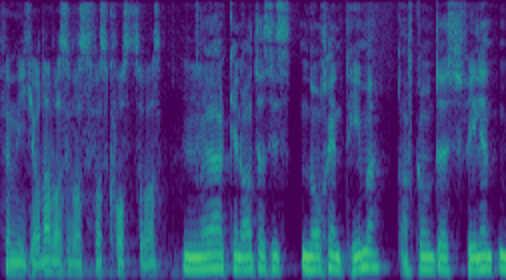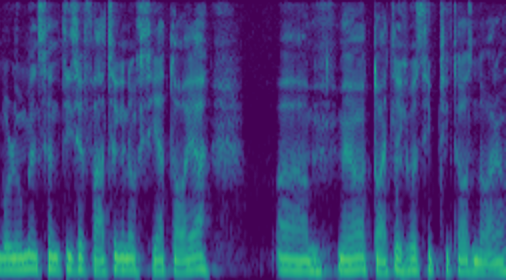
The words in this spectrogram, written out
für mich, oder? Was, was, was kostet sowas? Ja, genau, das ist noch ein Thema. Aufgrund des fehlenden Volumens sind diese Fahrzeuge noch sehr teuer. Ähm, ja, deutlich über 70.000 Euro.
